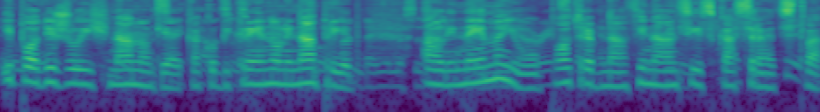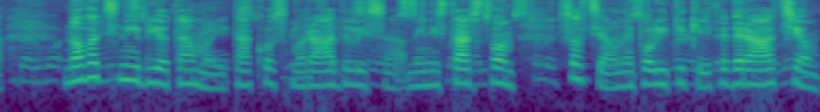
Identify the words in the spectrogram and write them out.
i podižu ih na noge kako bi krenuli naprijed, ali nemaju potrebna financijska sredstva. Novac nije bio tamo i tako smo radili sa ministarstvom socijalne politike i federacijom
